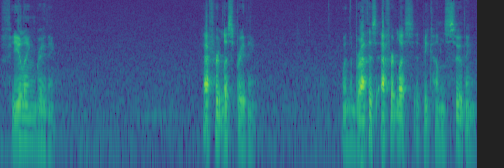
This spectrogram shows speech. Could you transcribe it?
Feeling breathing. Effortless breathing. When the breath is effortless, it becomes soothing.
